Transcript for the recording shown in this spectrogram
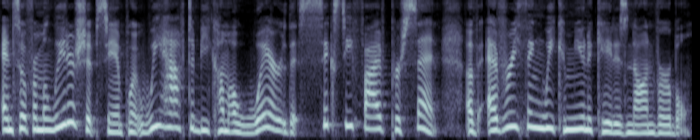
And so, from a leadership standpoint, we have to become aware that 65% of everything we communicate is nonverbal.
